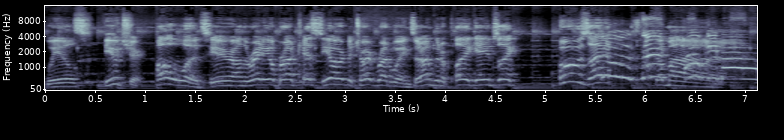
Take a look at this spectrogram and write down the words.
Wheels future. Paul Woods here on the radio broadcast, your Detroit Red Wings, and I'm going to play games like Who's that? Who's that Come on. Pokemon?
